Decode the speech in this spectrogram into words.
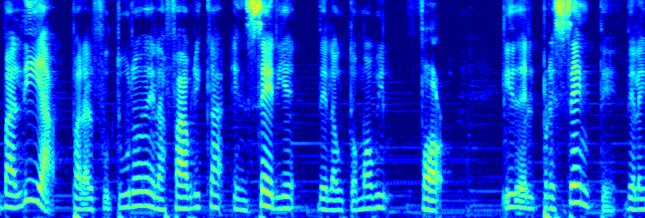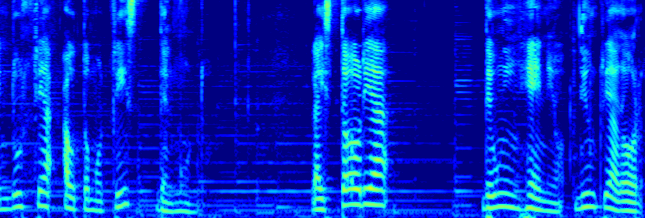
valía para el futuro de la fábrica en serie del automóvil Ford y del presente de la industria automotriz del mundo. La historia de un ingenio, de un creador,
